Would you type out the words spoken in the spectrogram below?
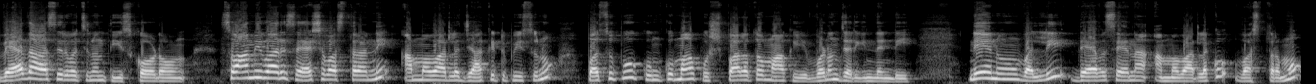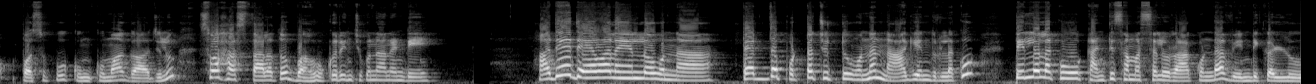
వేద ఆశీర్వచనం తీసుకోవడం. స్వామివారి శేషవస్త్రాన్ని అమ్మవార్ల జాకెట్ పీసును పసుపు కుంకుమ పుష్పాలతో మాకు ఇవ్వడం జరిగిందండి. నేను వల్లి దేవసేన అమ్మవార్లకు వస్త్రము పసుపు కుంకుమ గాజులు స్వహస్తాలతో బహుకరించుకున్నానండి. అదే దేవాలయంలో ఉన్న పెద్ద పుట్ట చుట్టూ ఉన్న నాగేంద్రులకు పిల్లలకు కంటి సమస్యలు రాకుండా వెండి కళ్ళు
